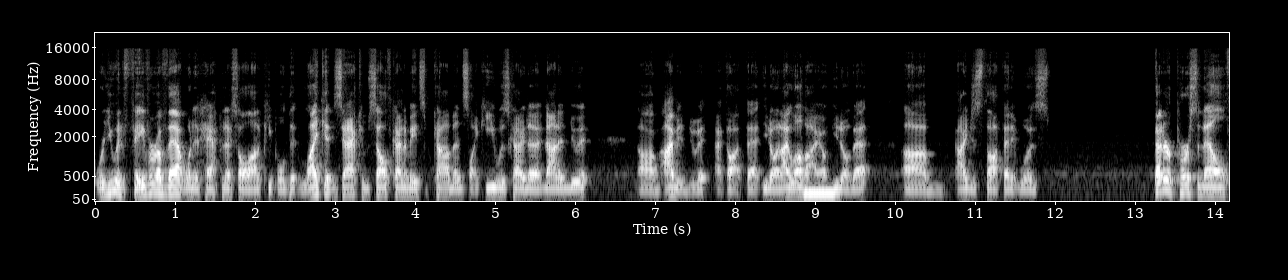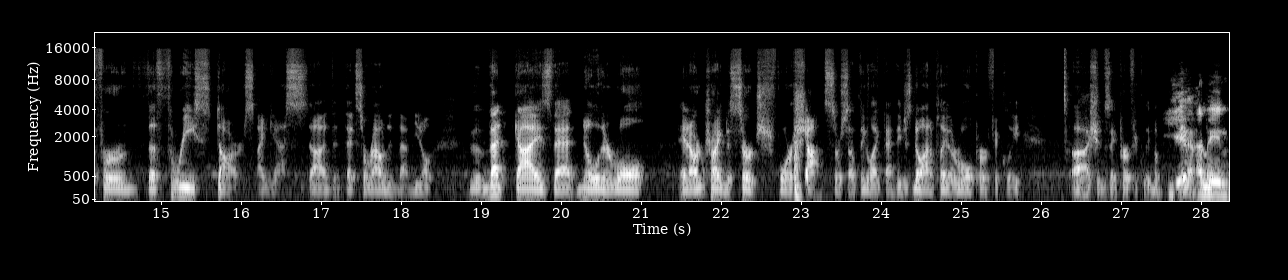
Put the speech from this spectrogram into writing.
were you in favor of that when it happened? I saw a lot of people didn't like it. Zach himself kind of made some comments like he was kind of not into it. Um, I'm into it. I thought that, you know, and I love Ayo, you know that. Um, I just thought that it was better personnel for the three stars, I guess, uh, that, that surrounded them. You know, that guys that know their role and aren't trying to search for shots or something like that. They just know how to play their role perfectly. Uh, I shouldn't say perfectly, but yeah, I mean,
